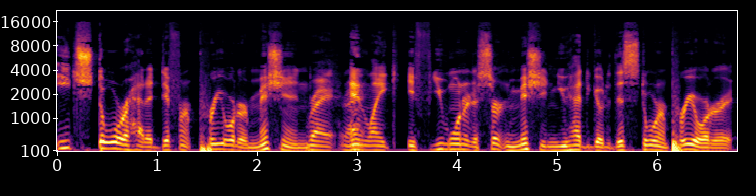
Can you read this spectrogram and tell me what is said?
each store had a different pre-order mission. Right, right. And like, if you wanted a certain mission, you had to go to this store and pre-order it.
